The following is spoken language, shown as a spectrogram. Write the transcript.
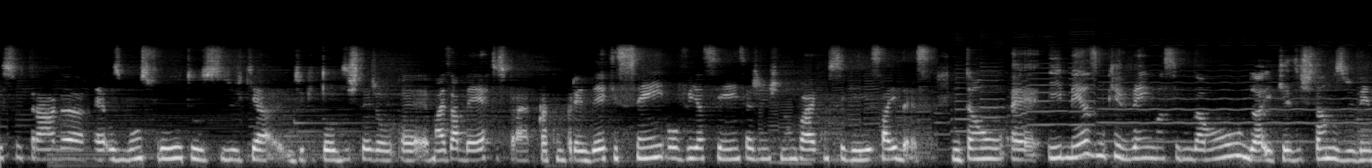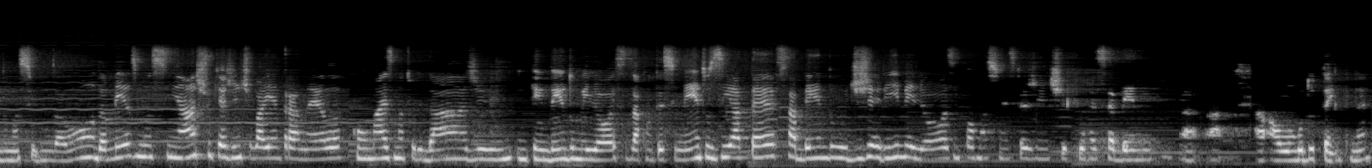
isso traga é, os bons frutos de que, a, de que todos estejam é, mais abertos para compreender que sem ouvir a ciência a gente não vai conseguir sair dessa. Então, é, e mesmo que venha uma segunda onda e que estamos vivendo uma segunda onda, mesmo assim acho que a gente vai entrar nela com mais maturidade, entendendo melhor esses acontecimentos e até sabendo digerir melhor as informações que a gente for recebendo a, a, ao longo do tempo, né?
